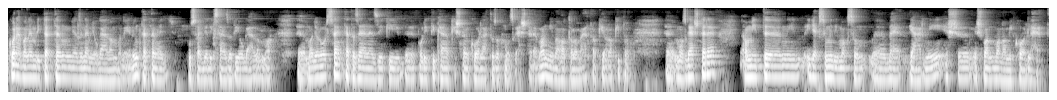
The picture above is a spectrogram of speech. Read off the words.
korábban említettem, ugye ez nem jogállamban élünk, tehát nem egy 21. századi jogállam a e, Magyarország, tehát az ellenzéki e, politikának is nem korlátozott mozgástere van, nyilván hatalom által kialakított e, mozgástere amit mi igyekszünk mindig maximum bejárni, és, és van, van, amikor lehet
